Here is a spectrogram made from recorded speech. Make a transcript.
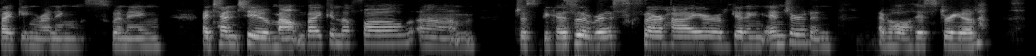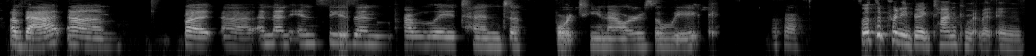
biking running swimming. I tend to mountain bike in the fall um, just because the risks are higher of getting injured and I have a whole history of of that. Um, but uh, and then in season, probably ten to fourteen hours a week. okay. So it's a pretty big time commitment in,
